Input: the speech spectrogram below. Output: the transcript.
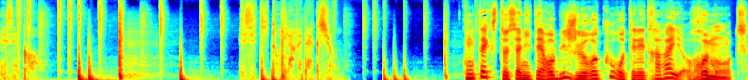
Les échos. Les éditos de la rédaction. Contexte sanitaire oblige, le recours au télétravail remonte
